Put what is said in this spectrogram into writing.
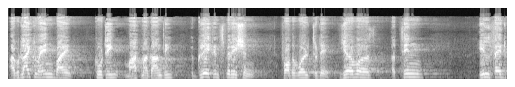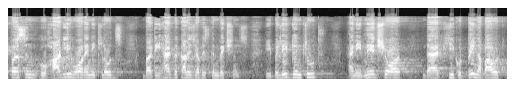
I would like to end by quoting Mahatma Gandhi, a great inspiration for the world today. Here was a thin, ill-fed person who hardly wore any clothes, but he had the courage of his convictions. He believed in truth and he made sure that he could bring about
